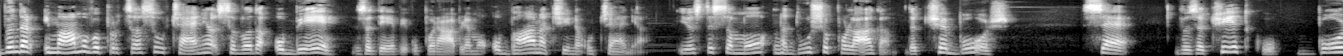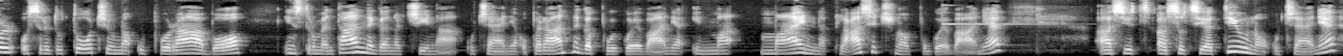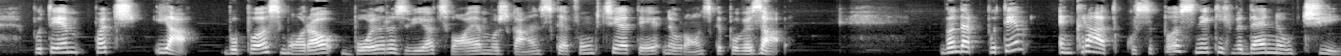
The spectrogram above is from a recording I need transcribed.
Vendar imamo v procesu učenja, seveda, obe zadevi uporabljamo, oba načina učenja. Jaz te samo na dušo polagam, da če boš se v začetku bolj osredotočil na uporabo instrumentalnega načina učenja, operantnega pogojevanja in ma, manj na klasično pogojevanje, asociativno učenje, potem pač ja, bo pes moral bolj razvijati svoje možganske funkcije, te nevronske povezave. Vendar potem, enkrat, ko se pes nekih vedenj nauči,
